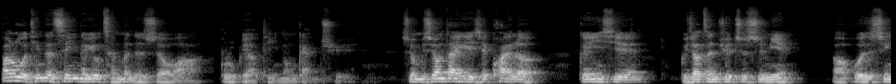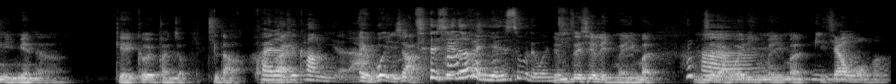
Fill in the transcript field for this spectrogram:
当如果听着声音呢又沉闷的时候啊，不如不要听那种感觉。所以我们希望带给一些快乐跟一些比较正确知识面啊，或者是心里面呢，给各位观众知道。快乐就靠你了啦！哎，问一下，这些都很严肃的问题。你们这些灵媒们，你们这两位灵媒们，你教我吗？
